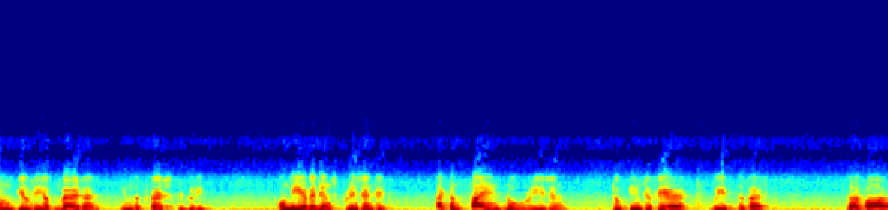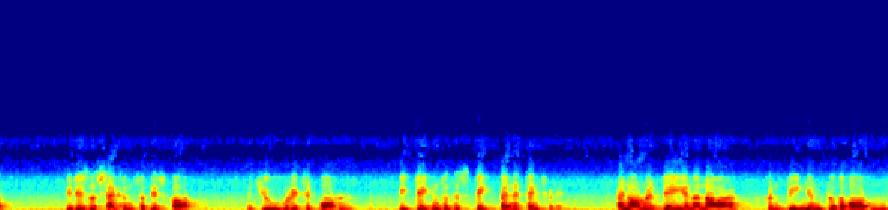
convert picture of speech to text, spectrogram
found guilty of murder in the first degree. On the evidence presented, I can find no reason to interfere with the verdict. Therefore, it is the sentence of this court that you, Richard Walters, be taken to the state penitentiary and on a day and an hour convenient to the warden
